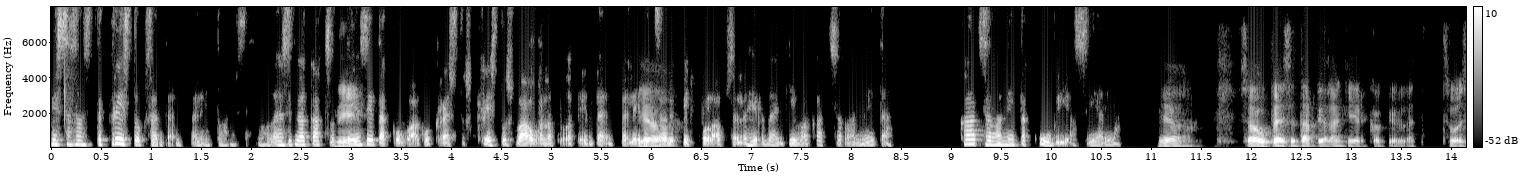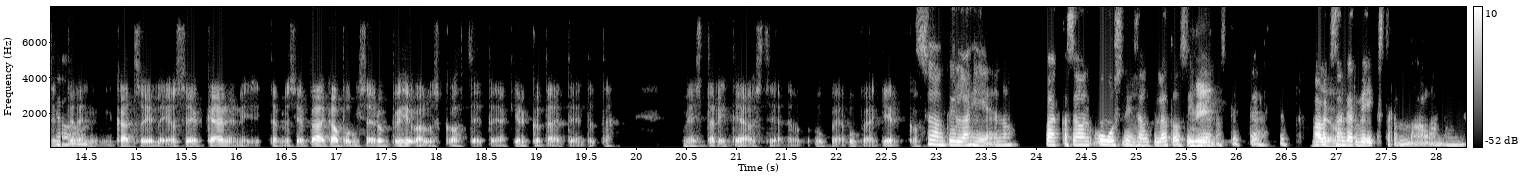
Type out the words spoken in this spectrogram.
missä se on sitten Kristuksen temppelin tuomisen juhla. Ja sitten me katsottiin niin. sitä kuvaa, kun Kristus, Kristus vauvana tuotiin temppeliin. Se oli pikkulapselle hirveän kiva katsella niitä, katsella niitä kuvia siellä. Joo. Se on upea se Tapiolan kirkko kyllä. Suosittelen Joo. katsojille, jos ei ole käynyt, niin tämmöisiä pääkaupunkiseudun pyhivalluskohteita ja kirkkotaiteen tota, mestariteosta ja upea, upea kirkko. Se on kyllä hieno vaikka se on uusi, niin se on mm. kyllä tosi niin. hienosti tehty. Alexander Wikström maalannut.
